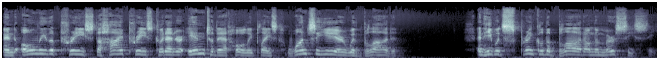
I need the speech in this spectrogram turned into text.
and only the priest, the high priest, could enter into that holy place once a year with blood. And he would sprinkle the blood on the mercy seat.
